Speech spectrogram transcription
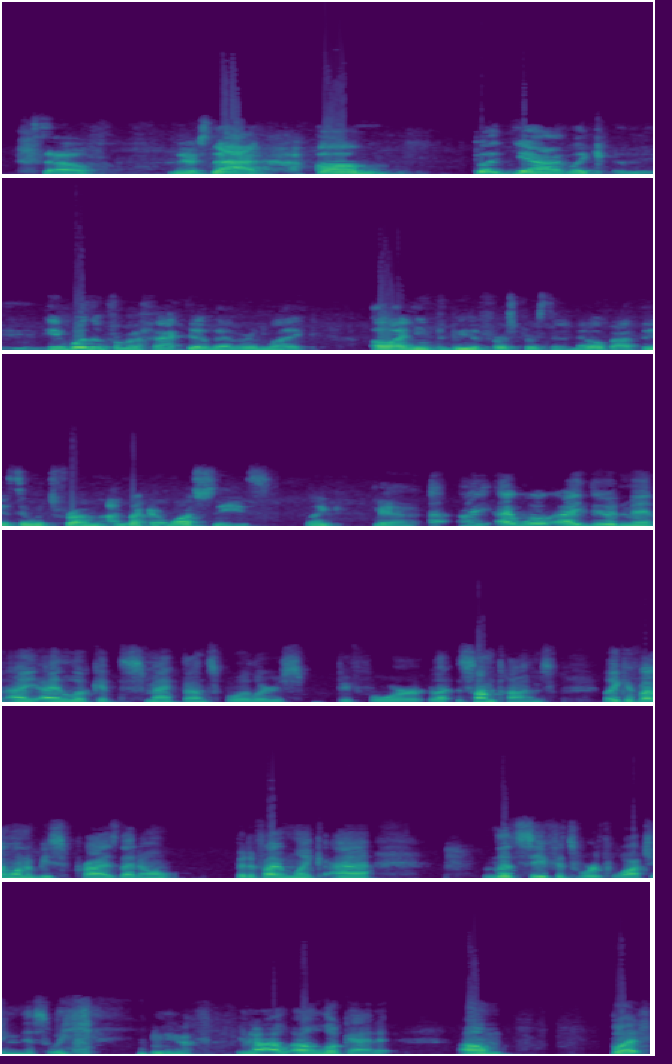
so there's that. Um, but yeah, like it wasn't from a fact of ever like, oh, I need to be the first person to know about this. It was from I'm not gonna watch these. Like, Yeah. I, I will. I do admit I, I look at the SmackDown spoilers before sometimes. Like if I want to be surprised, I don't. But if I'm like, uh, let's see if it's worth watching this week. Yeah. you know, I'll, I'll look at it. Um, but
